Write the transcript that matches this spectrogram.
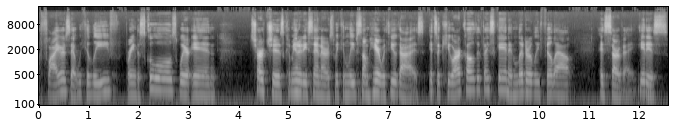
flyers that we could leave, bring to schools. We're in churches, community centers. We can leave some here with you guys. It's a QR code that they scan and literally fill out a survey. It is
